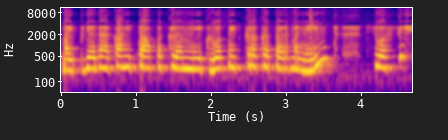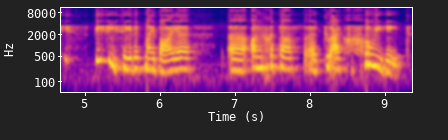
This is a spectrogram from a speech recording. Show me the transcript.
my bene kan nie trappe klim nie. Ek loop met krikke permanent. So fisies fisies het dit my baie uh aangetast uh, toe ek gegroei het.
